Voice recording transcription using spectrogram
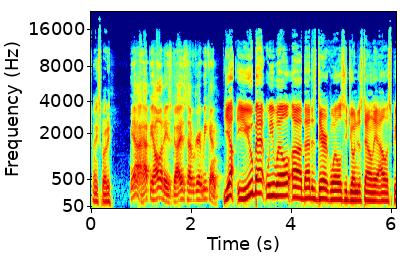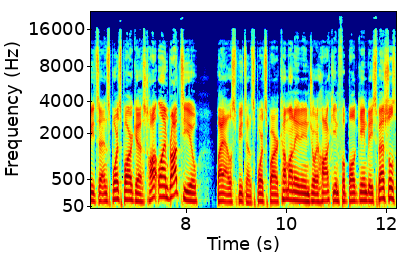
Thanks, buddy. Yeah, happy holidays, guys. Have a great weekend. Yeah, you bet we will. Uh, that is Derek Wills. He joined us down the Atlas Pizza and Sports Bar guest hotline, brought to you by Atlas Pizza and Sports Bar. Come on in and enjoy hockey and football game day specials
